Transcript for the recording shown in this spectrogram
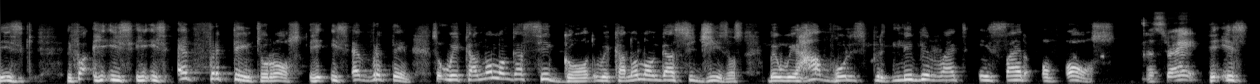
he is, in fact, he is, he is everything to us. He is everything. So we can no longer see God, we can no longer see Jesus, but we have Holy Spirit living right inside of us. That's right. He is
